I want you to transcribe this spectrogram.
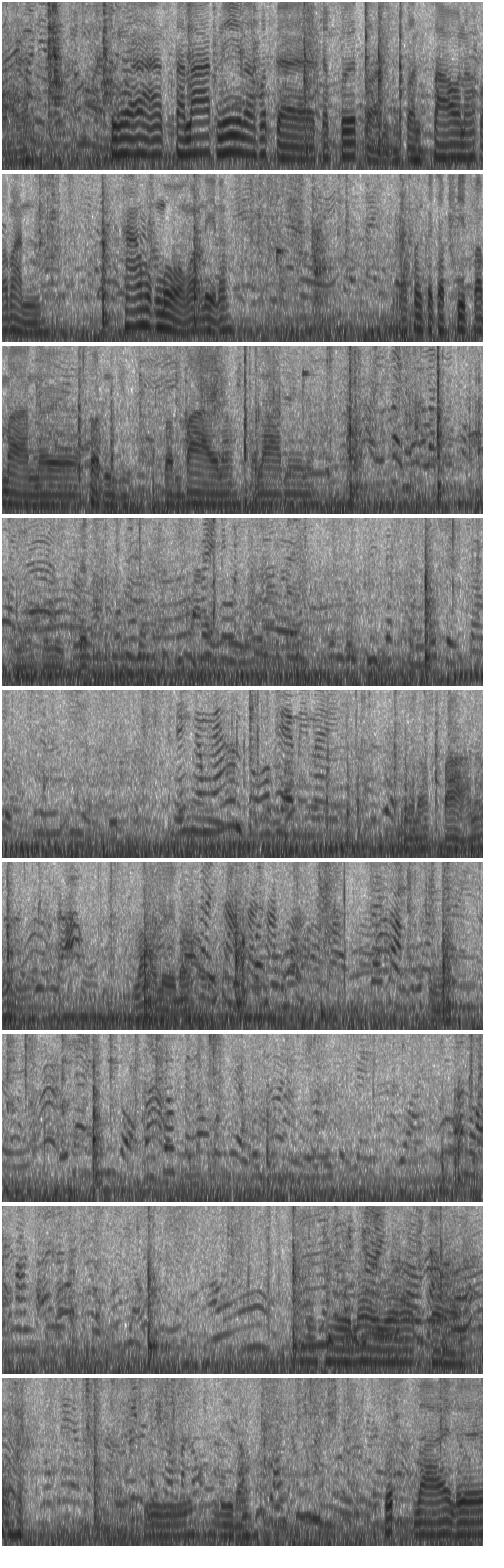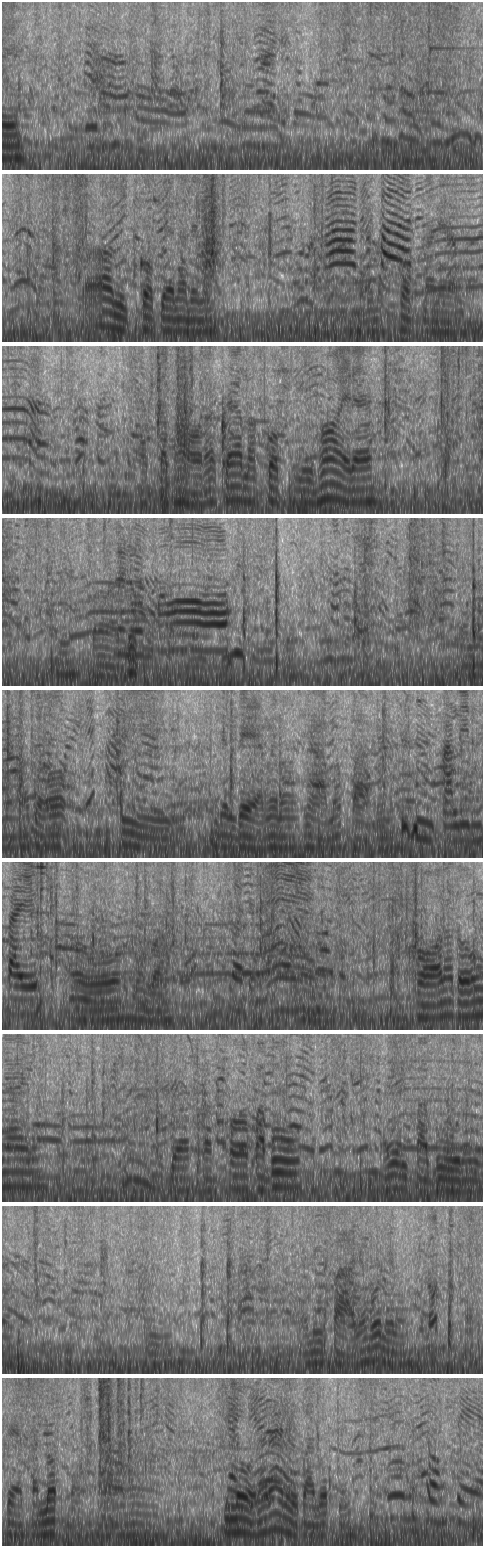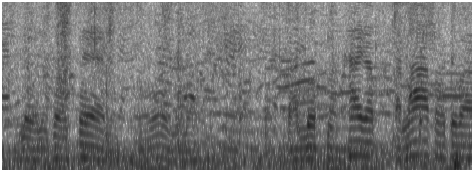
ซึ่งว่าตลา ดนี้เนาะเขาจะจะเปิดตอนตอนเช้าเนาะประมาณห้าหกโมงวันนี้เนาะแล้วเพิ่นก็จะปิดประมาณเอ่อตอนตอนบ่ายเนาะตลาดนี้เนาะนี่จะมีเป็ดได้งามๆตัวแพรใหม่นี่เนาะปลาเนาะล่าเลยเนาะไก่สามสายพันธุ์ค่ะๆได้สามถึงสี่ปีเลยไม่ไล่ว่าปลาดีดีเนาะสุดลายเลยก็มีกบเลยนะเดี๋ยวนะปลาเด้อปลากบมาเนี่ยผัดกะเพรานะแซ่บนะกบมีห้อยเลยปลา ดุกอันนี้นะเขาจะออกสีแดงๆเลยเนาะงามแล้วปากนี่นะปลาลินไปโอ้โหนั่นวะช่วยกันแม่คอนะตัวใหญ่นะเดี๋ยวปลาคอปลาบูอันนี้เป็นปลาบูนั่นเองอืมอันนี้ปลายังบดเลยนะรถแซ่บปลารถนะอ่ากิโลเท่าได้เลยปลารถนี่สองแสน โลนึงสองแสนโอ้นี่นะปลารถนะค่ายกับปลาลาดเขาจะว่า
